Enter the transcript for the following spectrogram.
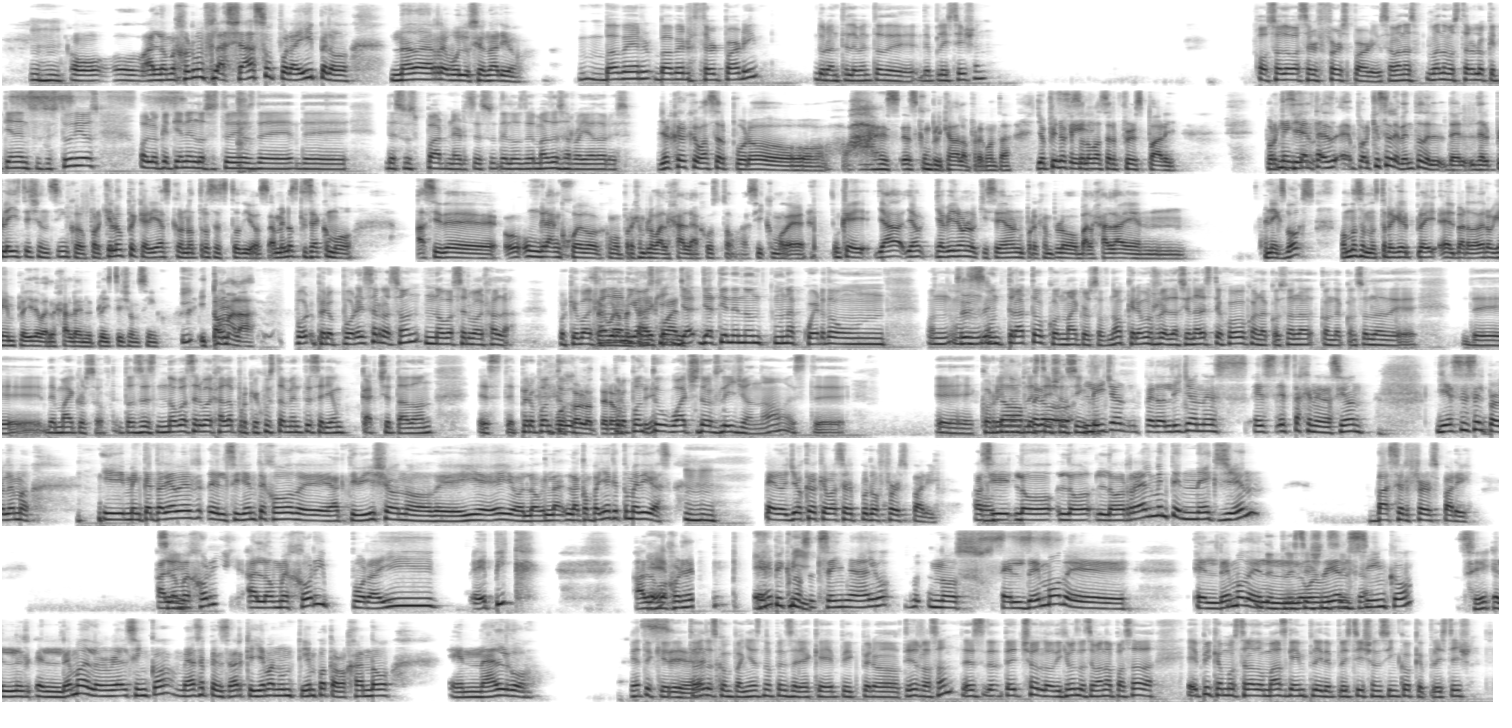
o, a lo mejor un flashazo por ahí, pero nada revolucionario. ¿Va a haber, va a haber third party durante el evento de, PlayStation? ¿O solo va a ser first party? O sea, van a, van a mostrar lo que tienen sus estudios o lo que tienen los estudios de, de, de sus partners, de, de los demás desarrolladores. Yo creo que va a ser puro. Ah, es, es, complicada la pregunta. Yo opino que solo va a ser First Party. Porque, es, es el evento del, del, PlayStation 5. ¿Por qué lo pecarías con otros estudios? A menos que sea como así de un gran juego, como por ejemplo Valhalla, justo así como de. Ok, ya, ya, ya vieron lo que hicieron, por ejemplo, Valhalla en, en Xbox. Vamos a mostrar el, el verdadero gameplay de Valhalla en el PlayStation 5. Y, tómala. pero por esa razón no va a ser Valhalla. Porque Valhalla, digamos que ya, tienen un, acuerdo, un, un, trato con Microsoft, ¿no? Queremos relacionar este juego con la consola, con la consola de, de, Microsoft. Entonces no va a ser Valhalla porque justamente sería un cachetadón. Este, pero pon tu, pero pon tu Watch Dogs Legion, ¿no? Este. Eh, corriendo en PlayStation 5. Legion, pero Legion es, es esta generación. Y ese es el problema. Y me encantaría ver el siguiente juego de Activision o de EA o la, compañía que tú me digas. Pero yo creo que va a ser puro first party. Así, lo, lo, lo, realmente next gen va a ser first party. A lo mejor, a lo mejor y por ahí Epic. A lo mejor Epic, nos enseña algo. Nos, el demo de el demo del Unreal 5 Sí, el, el demo del Unreal 5 me hace pensar que llevan un tiempo trabajando en algo. Fíjate que de todas ¿eh? las compañías no pensaría que Epic, pero tienes razón. de hecho, lo dijimos la semana pasada. Epic ha mostrado más gameplay de PlayStation 5 que PlayStation.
